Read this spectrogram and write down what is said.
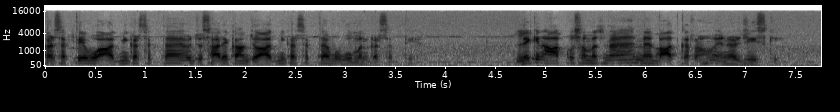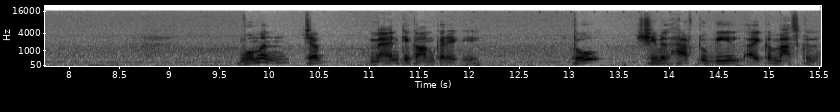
कर सकती है, वो आदमी कर सकता है, और जो सारे काम जो आदमी कर सकता है, वो वुमन कर सकती है। लेकिन आपको समझना है, मैं बात कर रहा हूँ एनर्जीज़ की। वुमन जब मैन के काम करेगी तो she will have to be like a masculine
